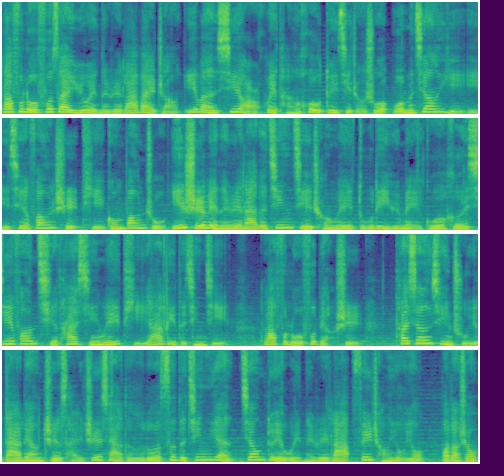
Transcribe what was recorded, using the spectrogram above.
拉夫罗夫在与委内瑞拉外长伊万希尔会谈后对记者说：“我们将以一切方式提供帮助，以使委内瑞拉的经济成为独立于美国和西方其他行为体压力的经济。”拉夫罗夫表示。他相信，处于大量制裁之下的俄罗斯的经验将对委内瑞拉非常有用。报道称，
